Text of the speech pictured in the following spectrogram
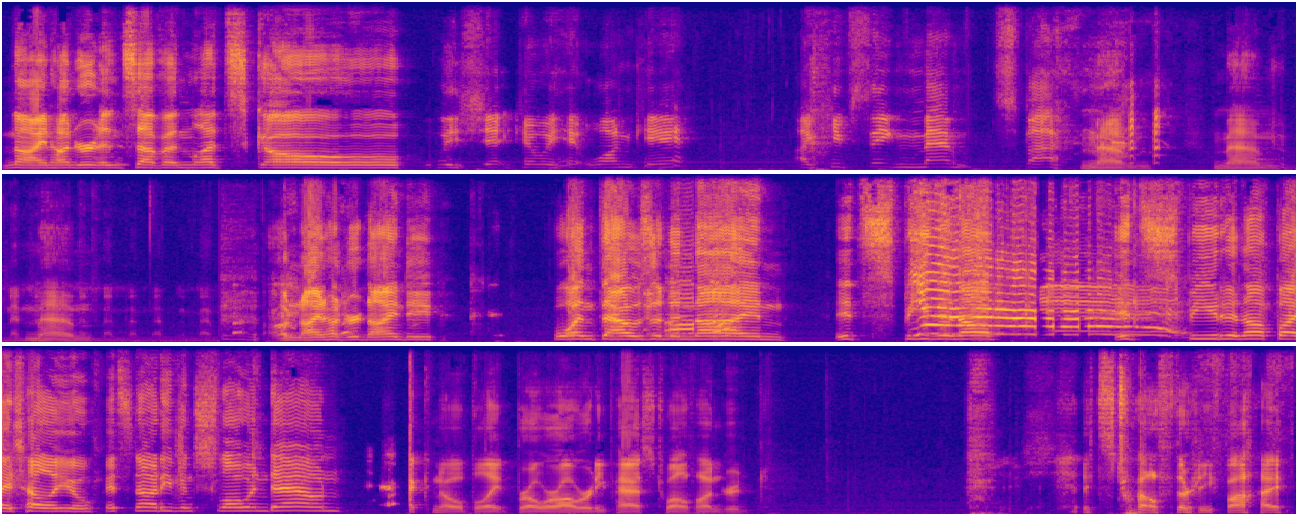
907, let's go! Holy shit, can we hit 1k? I keep seeing mem spam. Mem, mem, Mem, mem. mem, mem, mem, mem, mem. Oh, 990! 1009! It's speeding up! It's speeding up, I tell you! It's not even slowing down! Technoblade, bro, we're already past 1200. It's 1235.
